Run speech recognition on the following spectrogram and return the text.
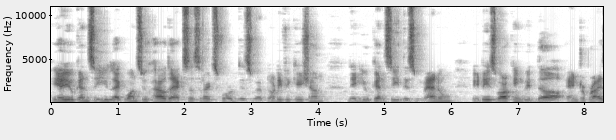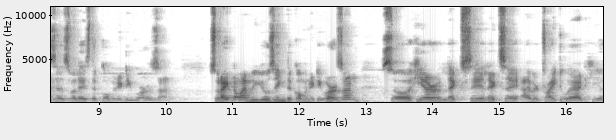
here you can see like once you have the access rights for this web notification then you can see this menu. It is working with the enterprise as well as the community version. So right now i'm using the community version. So here let's say let's say i will try to add here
